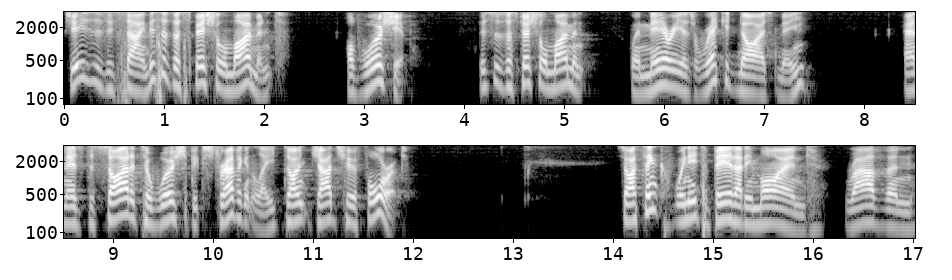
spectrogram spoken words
Jesus is saying, this is a special moment of worship. This is a special moment when Mary has recognized me and has decided to worship extravagantly. Don't judge her for it. So I think we need to bear that in mind rather than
